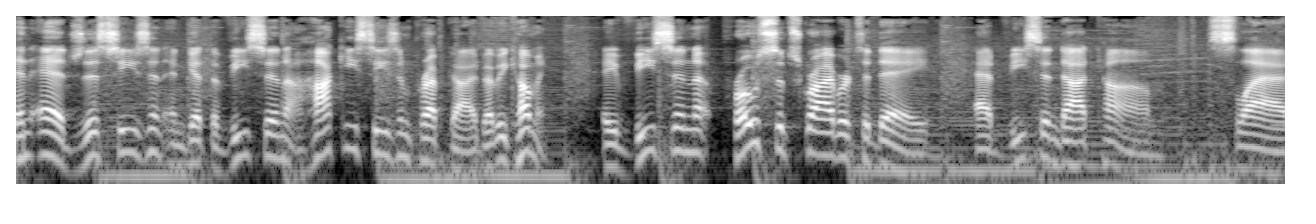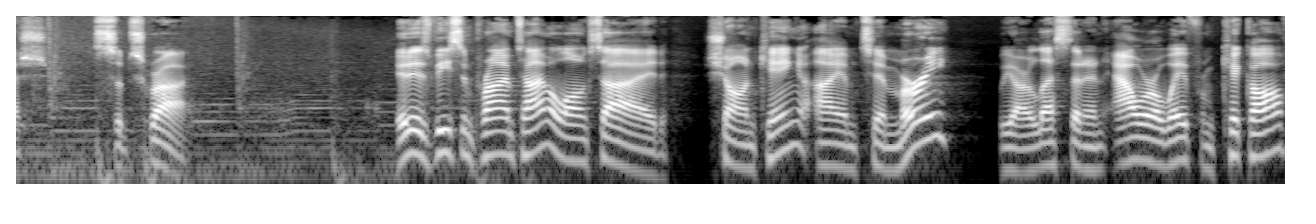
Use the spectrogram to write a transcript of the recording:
an edge this season and get the VSIN Hockey Season Prep Guide by becoming a VSIN Pro subscriber today at VSIN.com slash subscribe. It is VSIN Prime Time alongside Sean King. I am Tim Murray. We are less than an hour away from kickoff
